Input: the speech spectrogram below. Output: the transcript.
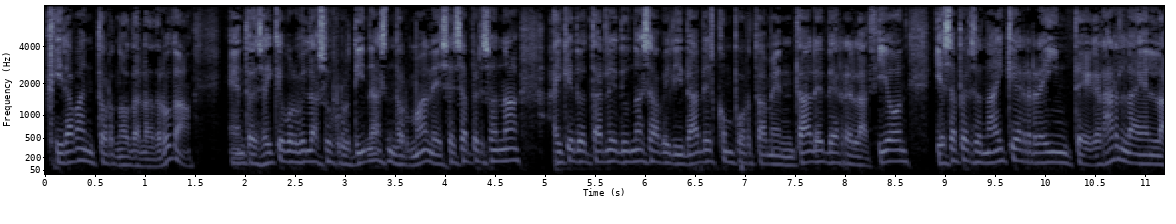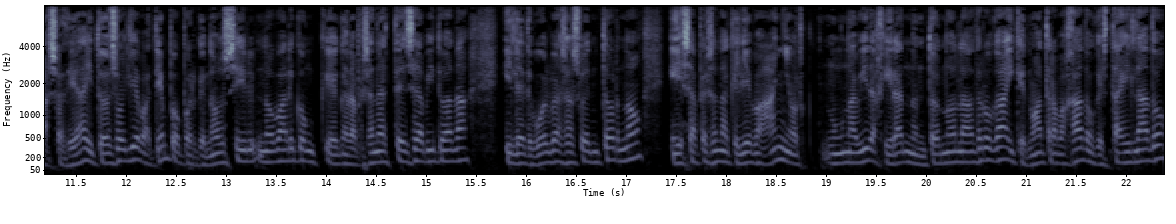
giraba en torno de la droga. Entonces hay que volverle a sus rutinas normales. Esa persona hay que dotarle de unas habilidades comportamentales de relación y esa persona hay que reintegrarla en la sociedad y todo eso lleva tiempo porque no, sirve, no vale con que la persona esté habituada y le devuelvas a su entorno y esa persona que lleva años, una vida girando en torno a la droga y que no ha trabajado, que está aislado,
